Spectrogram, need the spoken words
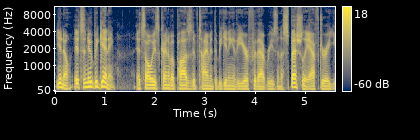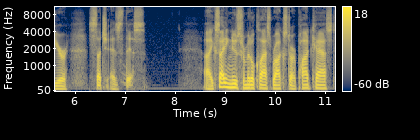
you know, it's a new beginning. It's always kind of a positive time at the beginning of the year for that reason, especially after a year such as this. Uh, exciting news for Middle Class Rockstar Podcast.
